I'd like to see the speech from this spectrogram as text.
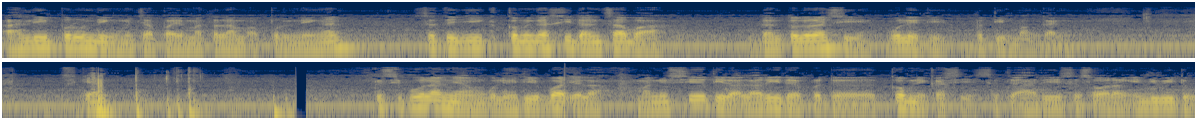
ahli perunding mencapai matlamat perundingan, strategi komunikasi dan sabar dan toleransi boleh dipertimbangkan. Sekian. Kesimpulan yang boleh dibuat ialah manusia tidak lari daripada komunikasi. Setiap hari seseorang individu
